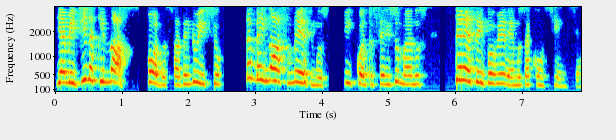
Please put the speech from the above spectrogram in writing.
E à medida que nós formos fazendo isso, também nós mesmos, enquanto seres humanos, desenvolveremos a consciência.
